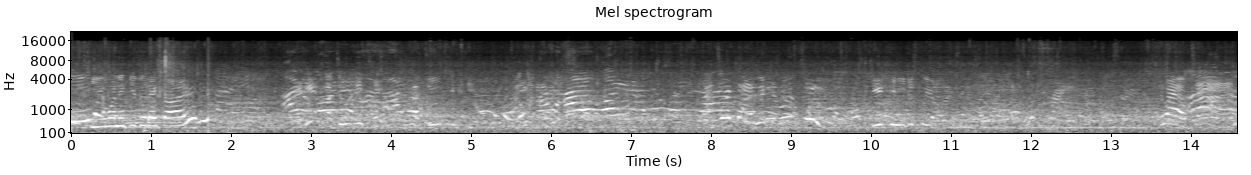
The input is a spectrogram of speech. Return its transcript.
you want to give it a go? Ready? I'll do it with you. I'll do it with you. That's okay. We can help too. Do you, can you just put your own in the Right. Well done.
